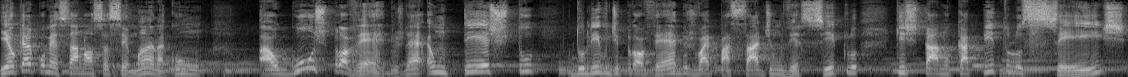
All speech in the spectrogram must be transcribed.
E eu quero começar a nossa semana com alguns provérbios, né? É um texto do livro de Provérbios, vai passar de um versículo que está no capítulo 6,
